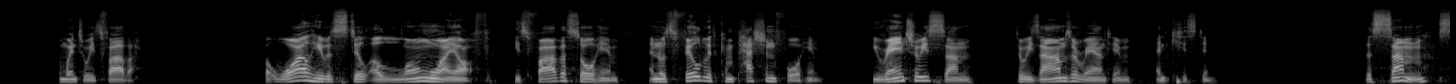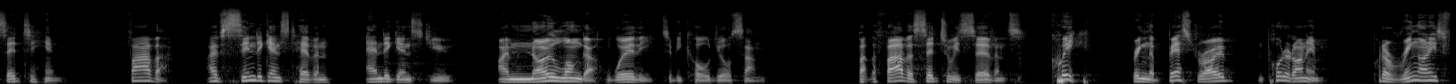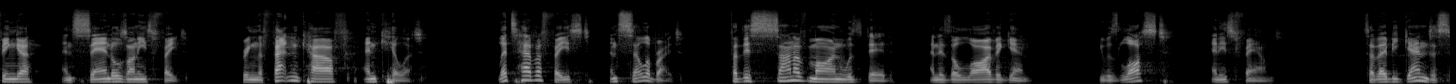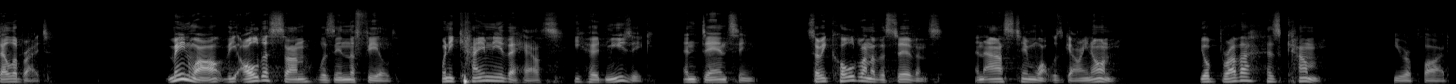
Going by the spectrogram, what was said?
and went to his father. But while he was still a long way off, his father saw him and was filled with compassion for him. He ran to his son, threw his arms around him, and kissed him. The son said to him, Father, I have sinned against heaven and against you. I am no longer worthy to be called your son. But the father said to his servants, Quick, bring the best robe and put it on him. Put a ring on his finger and sandals on his feet. Bring the fattened calf and kill it. Let's have a feast and celebrate. For this son of mine was dead and is alive again. He was lost and is found. So they began to celebrate. Meanwhile, the older son was in the field. When he came near the house, he heard music and dancing. So he called one of the servants and asked him what was going on. Your brother has come, he replied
